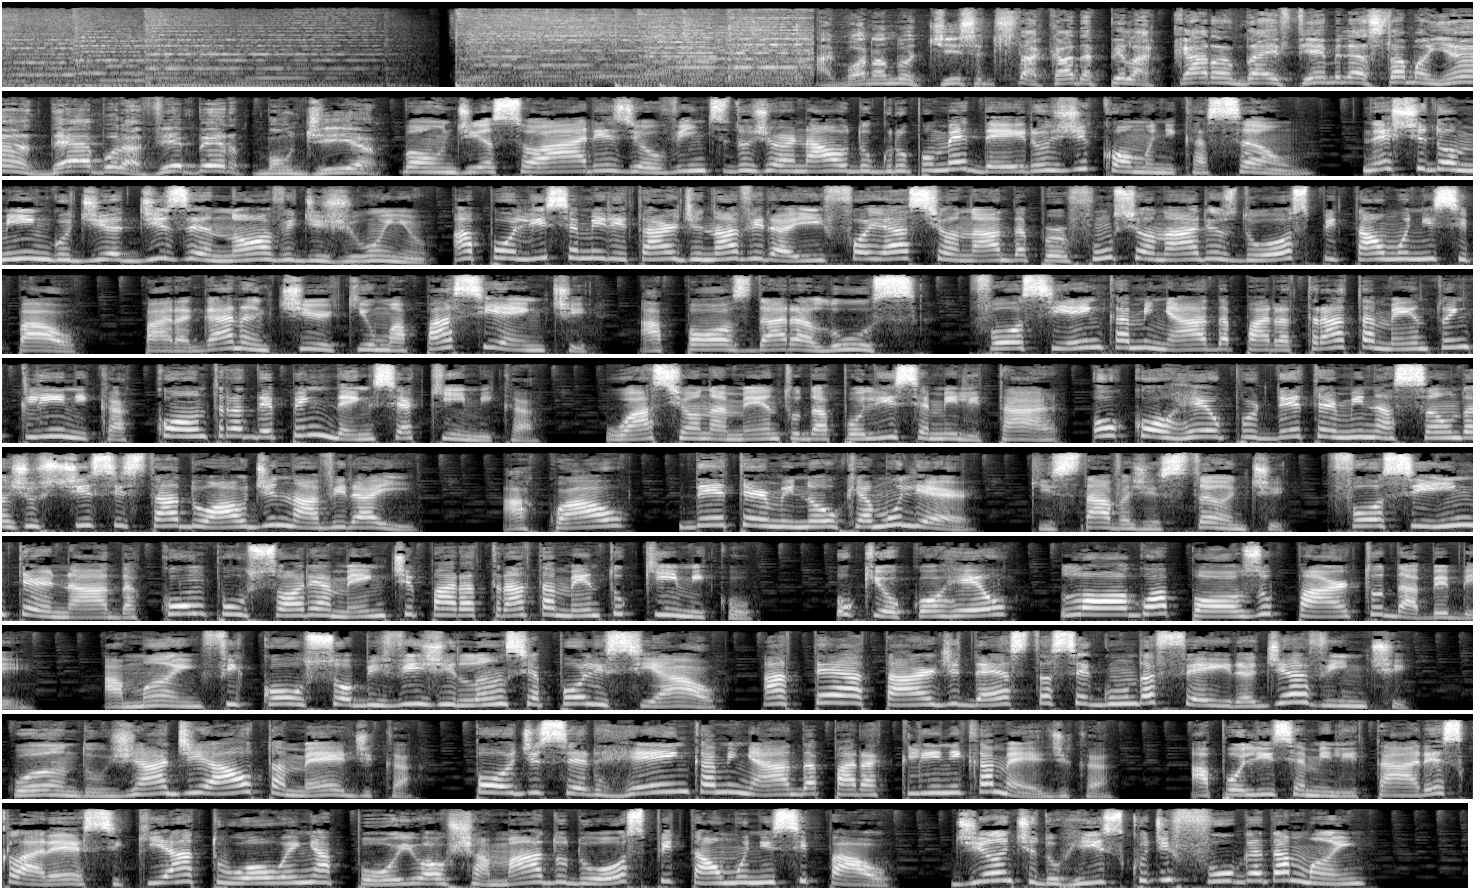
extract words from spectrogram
Agora a notícia destacada pela Carandá FM nesta manhã. Débora Weber, bom dia. Bom dia, Soares e ouvintes do Jornal do Grupo Medeiros de Comunicação. Neste domingo, dia 19 de junho, a Polícia Militar de Naviraí foi acionada por funcionários do Hospital Municipal para garantir que uma paciente, após dar à luz, fosse encaminhada para tratamento em clínica contra dependência química. O acionamento da Polícia Militar ocorreu por determinação da Justiça Estadual de Naviraí, a qual determinou que a mulher, que estava gestante, fosse internada compulsoriamente para tratamento químico, o que ocorreu logo após o parto da bebê. A mãe ficou sob vigilância policial até a tarde desta segunda-feira, dia 20, quando, já de alta médica, pôde ser reencaminhada para a clínica médica. A Polícia Militar esclarece que atuou em apoio ao chamado do Hospital Municipal, diante do risco de fuga da mãe,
